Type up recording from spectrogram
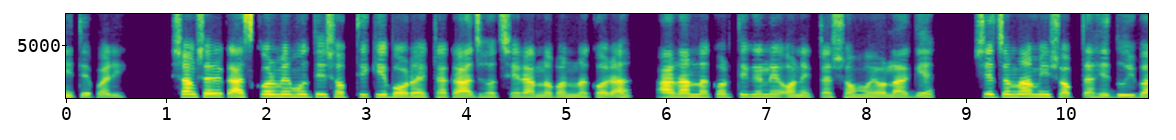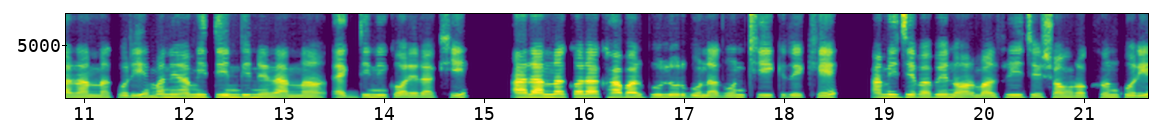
নিতে পারি। সংসারের কাজকর্মের মধ্যে সব থেকে বড় একটা কাজ হচ্ছে রান্নাবান্না করা। আর রান্না করতে গেলে অনেকটা সময়ও লাগে। সেজন্য আমি সপ্তাহে দুইবার রান্না করি। মানে আমি তিন দিনের রান্না একদিনই করে রাখি। আর রান্না করা খাবারগুলোর গুণাগুণ ঠিক রেখে আমি যেভাবে নর্মাল ফ্রিজে সংরক্ষণ করি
